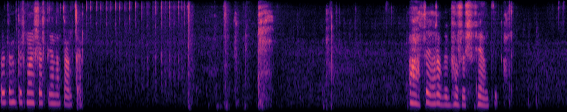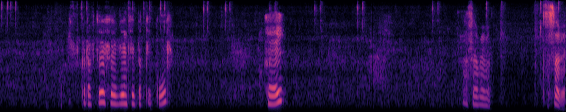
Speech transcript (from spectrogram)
Potem też mam siostrę Natalkę. A, co ja robię? Boże święty. Skraftuję sobie więcej patyków. Okej. Okay. A sobie... sobie...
